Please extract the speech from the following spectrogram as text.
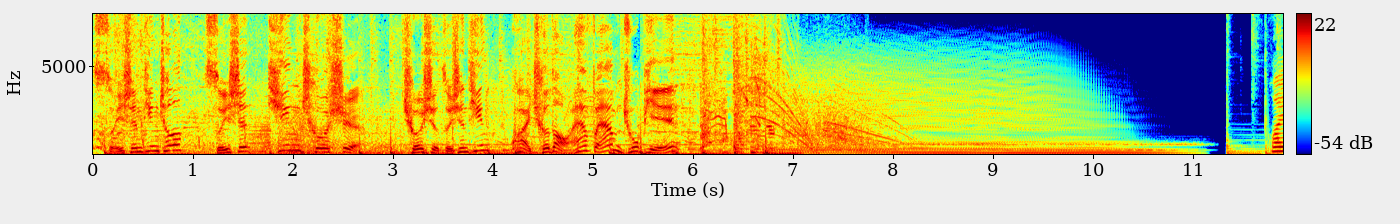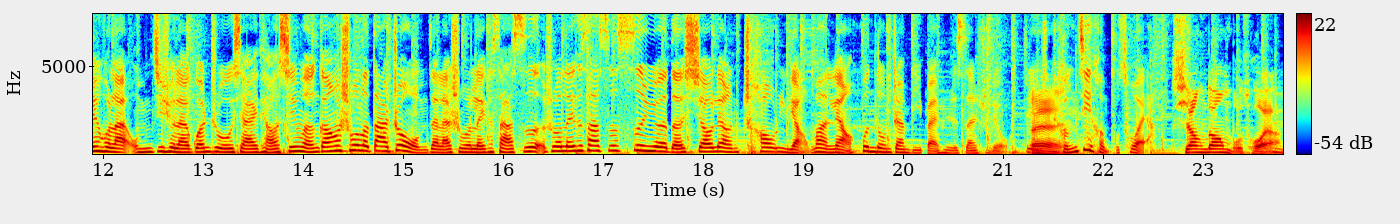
随身听车，随身听车是。车市随身听，快车道 FM 出品。欢迎回来，我们继续来关注下一条新闻。刚刚说了大众，我们再来说雷克萨斯。说雷克萨斯四月的销量超两万辆，混动占比百分之三十六，这成绩很不错呀，相当不错呀。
